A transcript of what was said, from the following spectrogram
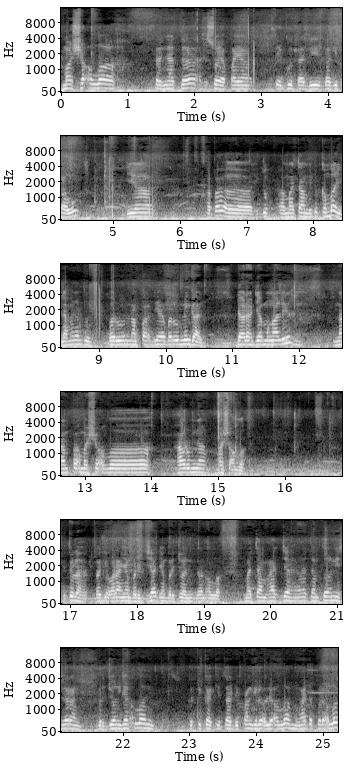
Masya Allah ternyata sesuai apa yang cikgu tadi bagi tahu dia apa uh, hidup uh, macam hidup kembali lah macam tu. Baru nampak dia baru meninggal. Darah dia mengalir nampak Masya Allah harumnya Masya Allah Itulah bagi orang yang berjihad yang berjuang dengan Allah. Macam hajah macam tuan ni sekarang berjuang dengan Allah ni. Ketika kita dipanggil oleh Allah menghadap kepada Allah,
